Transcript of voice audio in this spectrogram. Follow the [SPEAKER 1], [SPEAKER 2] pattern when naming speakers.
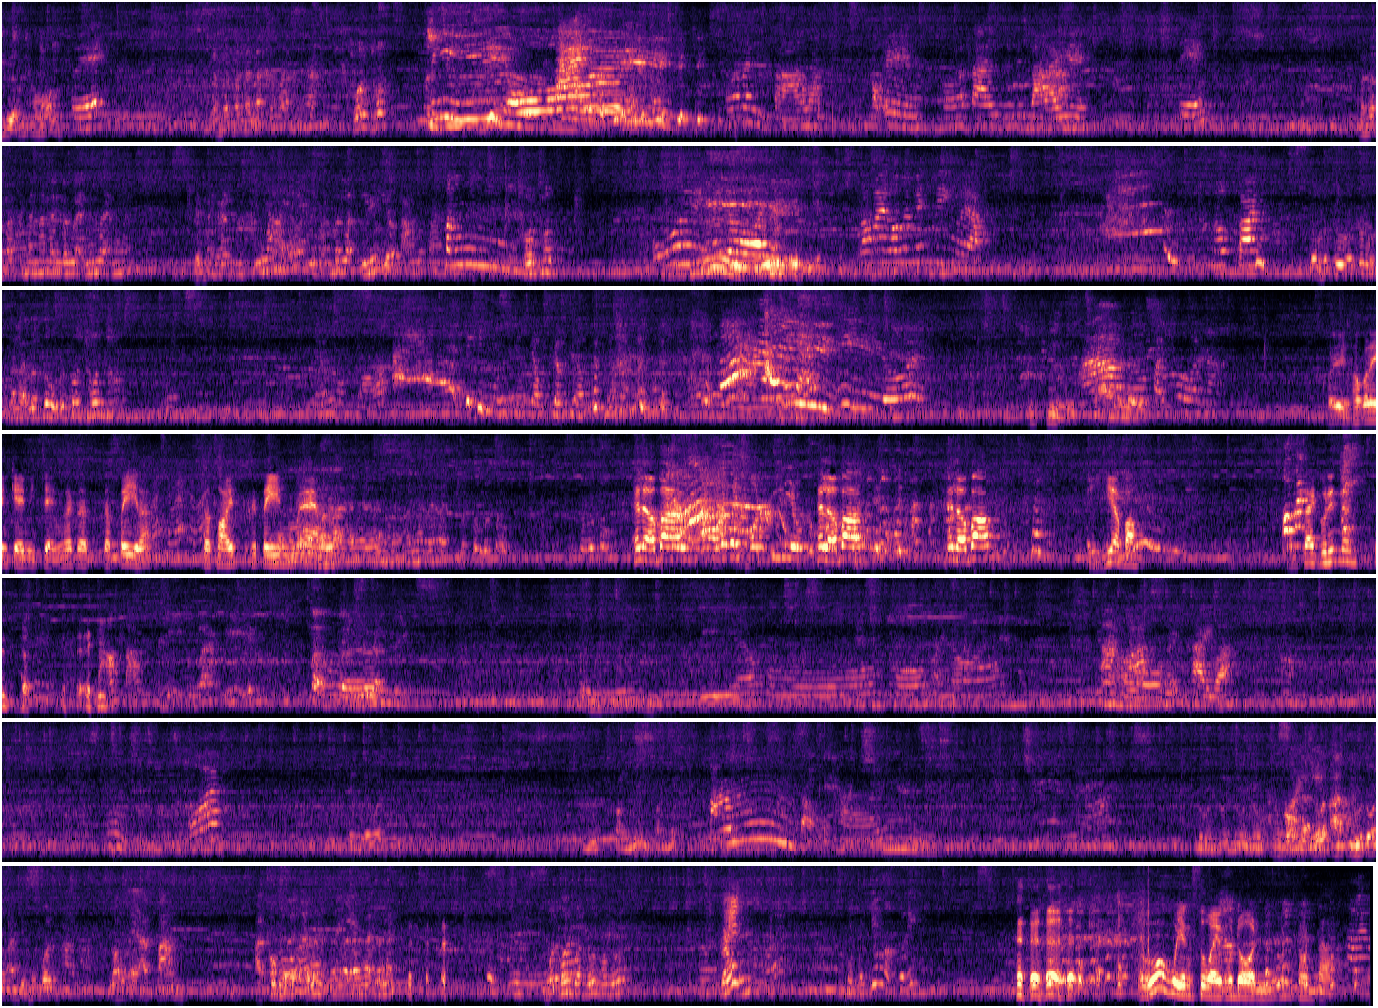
[SPEAKER 1] เหลืองทอง
[SPEAKER 2] เฮ้ย
[SPEAKER 1] นั่นนั่นนั่นนั่นข้างหน้าข้างหน้าชนชน
[SPEAKER 2] นี่โอ้ตายเลยเพราะอะไรถึงตาวะ
[SPEAKER 3] เขาเอง
[SPEAKER 2] เพราะว่าตายจะเป็น
[SPEAKER 3] ตา
[SPEAKER 2] ตายย
[SPEAKER 3] ไง
[SPEAKER 2] เจ๊ง
[SPEAKER 1] นั่นนั่นนั่นนั่นนั่นนั่นแหละนั่นแหละนั่นแหละเห็นไหมนั่นข้างหน้านั่นนั่นแหละลิ้นเดี๋ยวตามตาม
[SPEAKER 2] ปัง
[SPEAKER 1] ชนชน
[SPEAKER 2] โอ้ย
[SPEAKER 4] ทำไมรถมันไม่ซิ่งเลยอะ
[SPEAKER 3] นกกัน
[SPEAKER 1] ตู้รถตู้รถตู้นั่นแหละรถตู้รถตู้ชนชน
[SPEAKER 3] ยวเดี๋ยวเดี๋ยว
[SPEAKER 1] อืม
[SPEAKER 4] อ้า
[SPEAKER 1] ใช่
[SPEAKER 4] ว
[SPEAKER 1] เล
[SPEAKER 4] ดู
[SPEAKER 1] ย
[SPEAKER 4] ไฟโฟนอะ
[SPEAKER 5] คนอื่นเขาก็เล่นเกมอีกเจ๋งก็จะจะปี้แล้ว จะซอยตีนแม่มันแล้วเฮ้ยเหรอบ้าง
[SPEAKER 1] เอาแล้วไปชนที่เดียว
[SPEAKER 5] เฮ้ยเหรอบ้างเฮ้ยเหรอบ้างไอ้เหี้ยบ้างใจกูนิดนึง
[SPEAKER 2] อ้า
[SPEAKER 3] วเฮ้ยใครวะ
[SPEAKER 4] โอ้ย
[SPEAKER 1] จริงเลยอยู่ฝั่งนู้นฝั่งนู้น
[SPEAKER 2] ปั๊มสองพัน
[SPEAKER 1] ดูดูดูดูข้างบนโดนอัดอยู่ โอ้
[SPEAKER 3] กูยัง
[SPEAKER 5] ซวยกูโดนโดนด่า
